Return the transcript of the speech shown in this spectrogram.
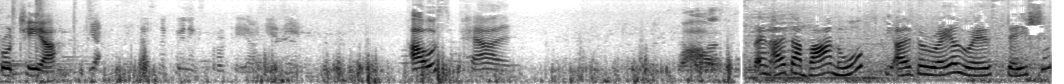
Protea. Ja, das ist eine Königsprotea hier. Die. Aus Perlen. Wow. Das ist ein alter Bahnhof, die alte Railway Station.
